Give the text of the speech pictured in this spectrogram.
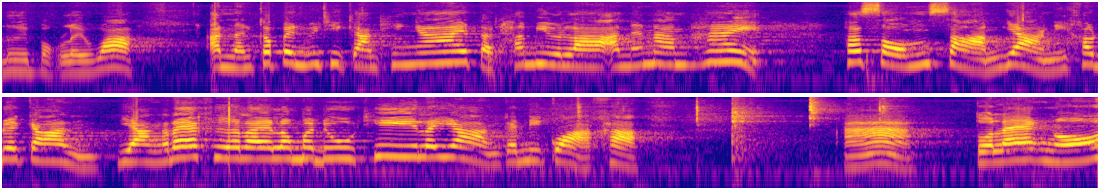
เลยบอกเลยว่า อันนั้นก็เป็นวิธีการที่ง่าย แต่ถ้ามีเวลาอันแนะนำให้ ผสม 3 อย่างนี้เข้าด้วยกัน อย่างแรกคืออะไรเรามาดูที่ละอย่างกันดีกว่าค่ะอ่าตัวแรกเนาะ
